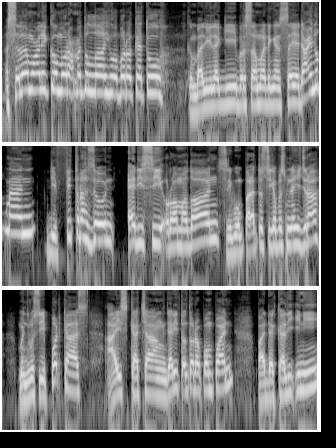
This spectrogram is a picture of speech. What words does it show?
Assalamualaikum warahmatullahi wabarakatuh. Kembali lagi bersama dengan saya Dain Lukman di Fitrah Zone edisi Ramadan 1439 Hijrah menerusi podcast Ais Kacang. Jadi tuan-tuan dan puan-puan, pada kali ini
